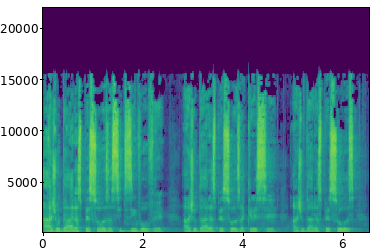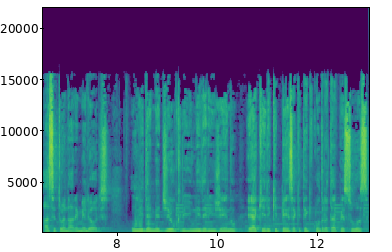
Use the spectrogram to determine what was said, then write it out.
ajudar as pessoas a se desenvolver, ajudar as pessoas a crescer, ajudar as pessoas a se tornarem melhores. Um líder medíocre e um líder ingênuo é aquele que pensa que tem que contratar pessoas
